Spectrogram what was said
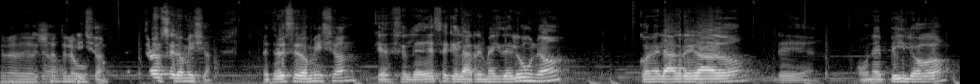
Yo te lo Mission. Metroid Zero Mission. Metroid Zero Mission, que es el ese, que es la remake del 1, con el agregado de un epílogo,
